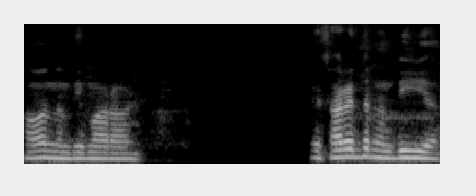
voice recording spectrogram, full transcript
ਆਹ ਨੰਦੀ ਮਹਾਰਾਜ। ਇਹ ਸਾਰੇ ਇਧਰ ਨੰਦੀ ਆ।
